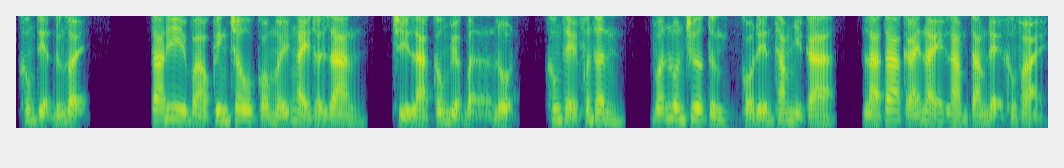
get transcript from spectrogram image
không tiện đứng dậy. Ta đi vào Kinh Châu có mấy ngày thời gian, chỉ là công việc bận rộn, không thể phân thân, vẫn luôn chưa từng có đến thăm nhị ca, là ta cái này làm tam đệ không phải.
